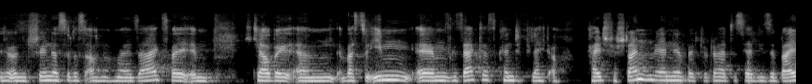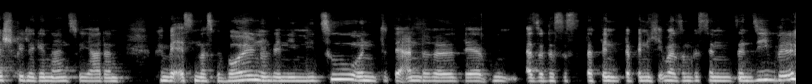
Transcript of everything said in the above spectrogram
und schön, dass du das auch nochmal sagst, weil ähm, ich glaube, ähm, was du eben ähm, gesagt hast, könnte vielleicht auch falsch verstanden werden, weil du, hattest ja diese Beispiele genannt, so ja, dann können wir essen, was wir wollen und wir nehmen die zu und der andere, der, also das ist, da bin, da bin ich immer so ein bisschen sensibel,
